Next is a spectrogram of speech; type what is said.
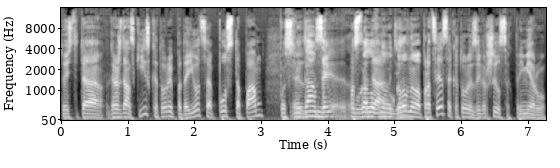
то есть это гражданский иск, который подается по стопам по следам э, по, уголовного, да, уголовного процесса, который завершился, к примеру,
